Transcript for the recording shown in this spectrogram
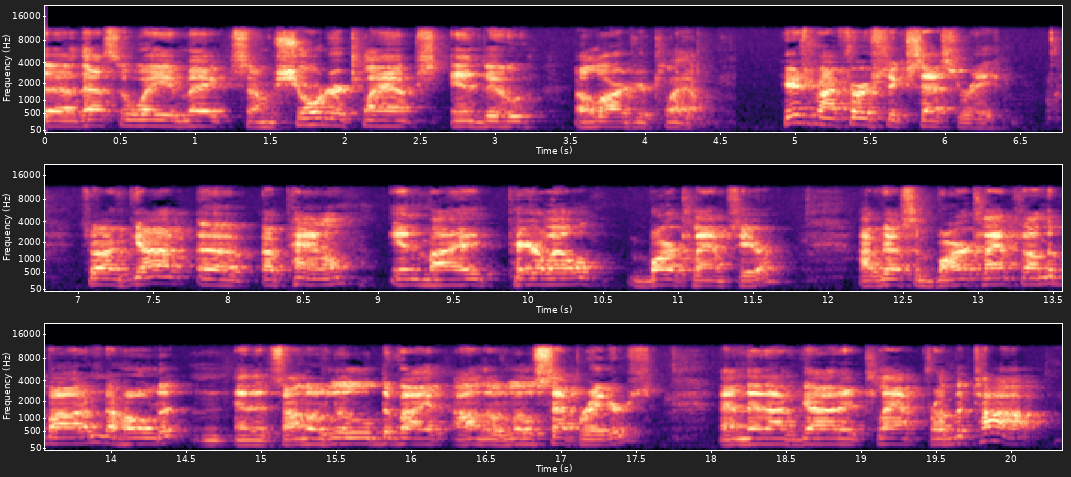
uh, that's the way you make some shorter clamps into a larger clamp. Here's my first accessory. So I've got a, a panel in my parallel bar clamps here. I've got some bar clamps on the bottom to hold it, and, it's on those little divide, on those little separators. And then I've got it clamped from the top.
